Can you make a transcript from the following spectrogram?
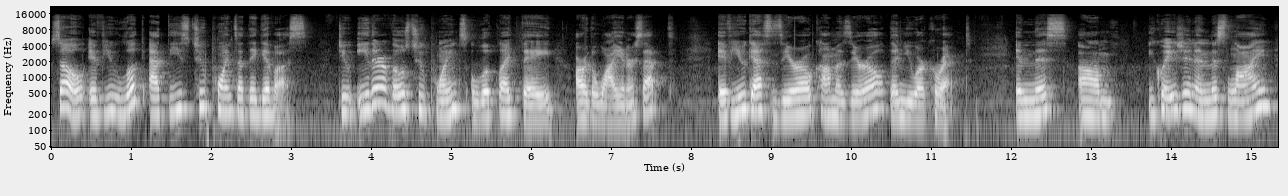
So if you look at these two points that they give us, do either of those two points look like they are the y-intercept? If you guess 0, comma 0, then you are correct. In this um, equation, in this line,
